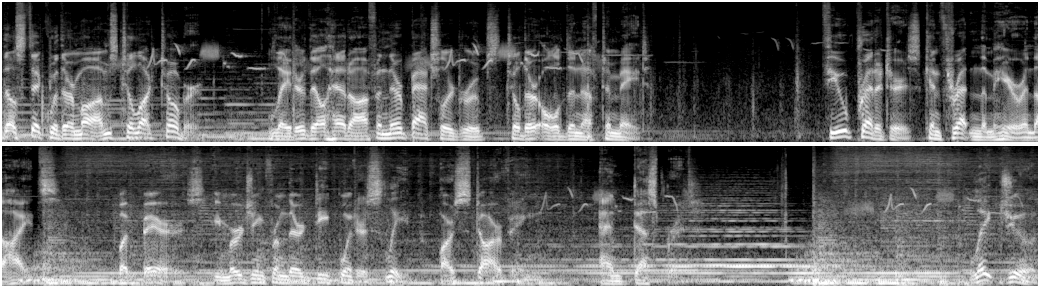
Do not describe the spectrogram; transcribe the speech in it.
They'll stick with their moms till October. Later, they'll head off in their bachelor groups till they're old enough to mate. Few predators can threaten them here in the heights. But bears, emerging from their deep winter sleep, are starving and desperate. Late June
